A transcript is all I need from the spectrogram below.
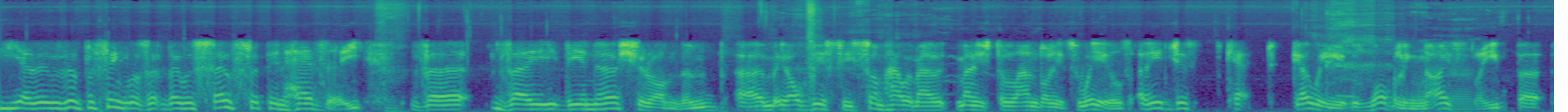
Yeah, the, the thing was that they were so flipping heavy that they the inertia on them, um, it obviously somehow managed to land on its wheels, and it just kept going. It was wobbling nicely, but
